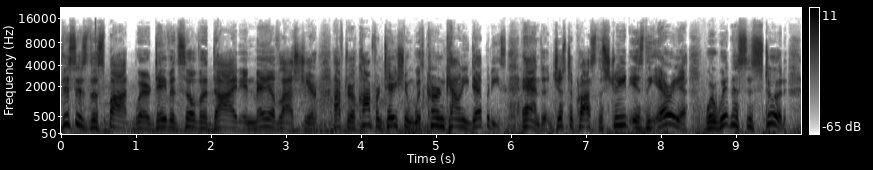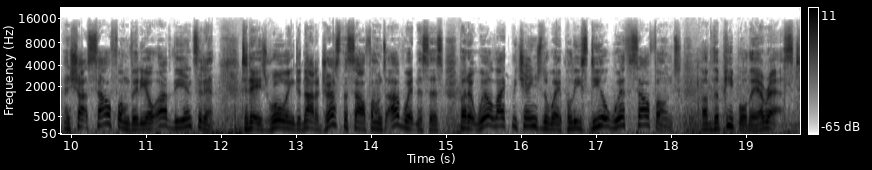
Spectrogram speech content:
this is the spot where David Silva died in May of last year after a confrontation with Kern County deputies. And just across the street is the area where witnesses stood and shot cell phone video of the incident. Today's ruling did not address the cell phones of witnesses, but it will likely change the way police deal with cell phones of the people they arrest.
